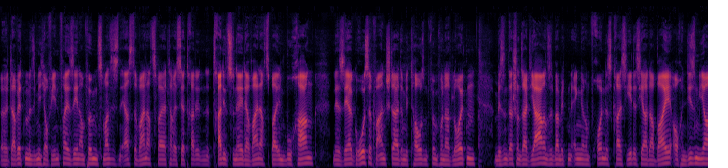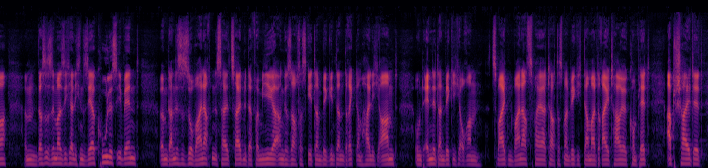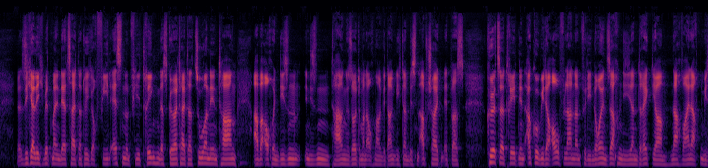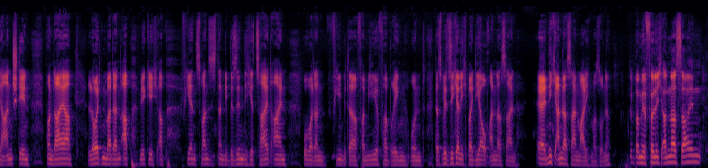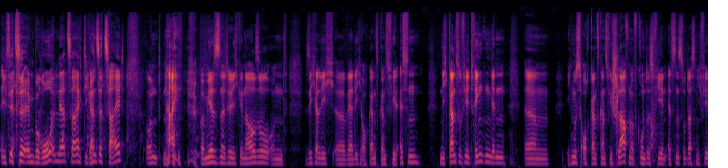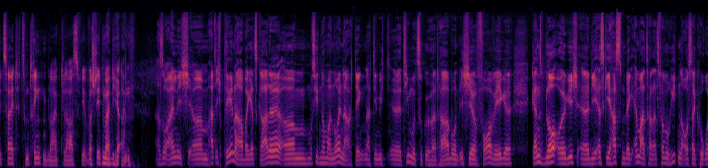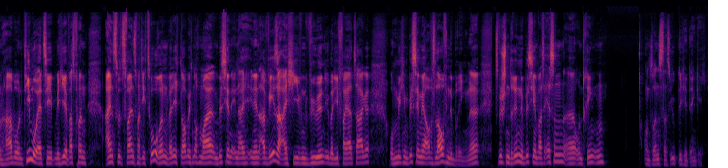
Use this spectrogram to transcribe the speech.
Äh, da wird man mich auf jeden Fall sehen. Am 25. erste Weihnachtsfeiertag ist ja traditionell der Weihnachtsball in Buchhagen. Eine sehr große Veranstaltung mit 1500 Leuten. wir sind da schon seit Jahren, sind wir mit einem engeren Freundeskreis jedes Jahr dabei, auch in diesem Jahr. Ähm, das ist immer sicherlich ein sehr cooles Event. Ähm, dann ist es so, Weihnachten ist halt Zeit mit der Familie angesagt. Das geht dann, beginnt dann direkt am Heiligabend und endet dann wirklich auch am zweiten Weihnachtsfeiertag, dass man wirklich da mal drei Tage komplett abschaltet Sicherlich wird man in der Zeit natürlich auch viel essen und viel trinken, das gehört halt dazu an den Tagen, aber auch in diesen, in diesen Tagen sollte man auch mal gedanklich dann ein bisschen abschalten, etwas kürzer treten, den Akku wieder aufladen, dann für die neuen Sachen, die dann direkt ja nach Weihnachten wieder anstehen. Von daher läuten wir dann ab, wirklich ab 24. dann die besinnliche Zeit ein, wo wir dann viel mit der Familie verbringen und das wird sicherlich bei dir auch anders sein. Äh, nicht anders sein, meine ich mal so, ne? Wird bei mir völlig anders sein. Ich sitze im Büro in der Zeit, die ganze Zeit. Und nein, bei mir ist es natürlich genauso. Und sicherlich äh, werde ich auch ganz, ganz viel essen. Nicht ganz so viel trinken, denn ähm, ich muss auch ganz, ganz viel schlafen aufgrund des vielen Essens, sodass nicht viel Zeit zum Trinken bleibt. Lars, wie, was steht denn bei dir an? Also eigentlich ähm, hatte ich Pläne, aber jetzt gerade ähm, muss ich nochmal neu nachdenken, nachdem ich äh, Timo zugehört habe und ich hier vorwege, ganz blauäugig äh, die SG Hassenbeck-Emmertal als Favoriten auserkoren habe und Timo erzählt mir hier was von 1 zu 22 Toren, werde ich glaube ich nochmal ein bisschen in, in den Avesa-Archiven wühlen über die Feiertage und mich ein bisschen mehr aufs Laufende bringen. Ne? Zwischendrin ein bisschen was essen äh, und trinken und sonst das Übliche, denke ich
